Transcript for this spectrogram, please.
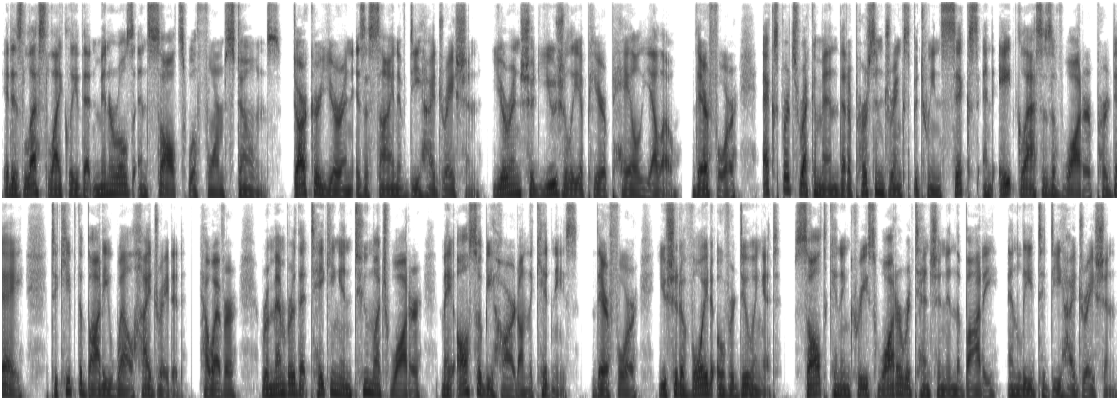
it is less likely that minerals and salts will form stones. Darker urine is a sign of dehydration. Urine should usually appear pale yellow. Therefore, experts recommend that a person drinks between 6 and 8 glasses of water per day to keep the body well hydrated. However, remember that taking in too much water may also be hard on the kidneys. Therefore, you should avoid overdoing it. Salt can increase water retention in the body and lead to dehydration.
